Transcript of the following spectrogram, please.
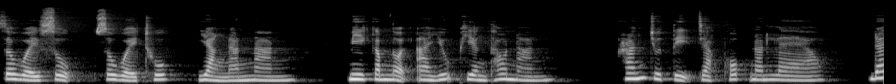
เสวยสุขเสวยทุกข์อย่างนั้นนั้น มีกำหนดอายุเพียงเท่านั้น ครั้นจุติจากภพนั้นแล้ว ได้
